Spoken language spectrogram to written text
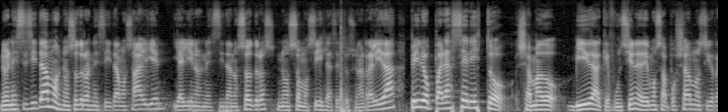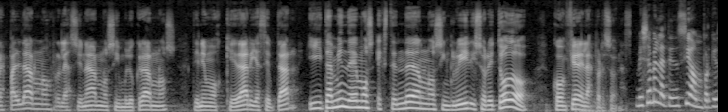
Nos necesitamos, nosotros necesitamos a alguien y alguien nos necesita a nosotros. No somos islas, esto es una realidad. Pero para hacer esto llamado vida que funcione debemos apoyarnos y respaldarnos, relacionarnos, involucrarnos. Tenemos que dar y aceptar. Y también debemos extendernos, incluir y sobre todo confiar en las personas. Me llama la atención porque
